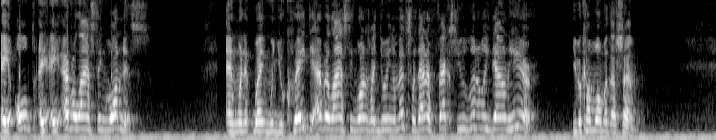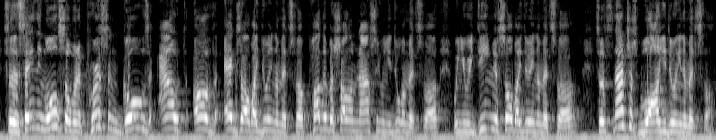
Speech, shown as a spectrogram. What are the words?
a, a, a everlasting oneness. And when, it, when, when you create the everlasting ones by doing a mitzvah, that affects you literally down here. You become one with Hashem. So the same thing also when a person goes out of exile by doing a mitzvah, pada b'shalom nafshi when you do a mitzvah, when you redeem your soul by doing a mitzvah. So it's not just while you're doing the mitzvah;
